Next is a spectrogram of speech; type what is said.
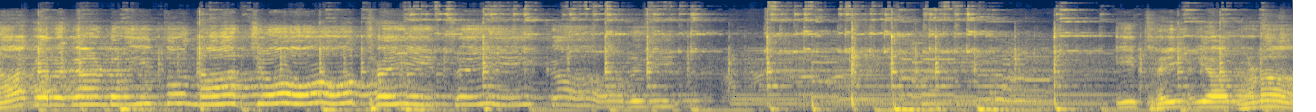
નાગર ગાંડો ઈ તો નાચો થઈ થઈ કારવી. ઈ થઈ ગયા ઘણા.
